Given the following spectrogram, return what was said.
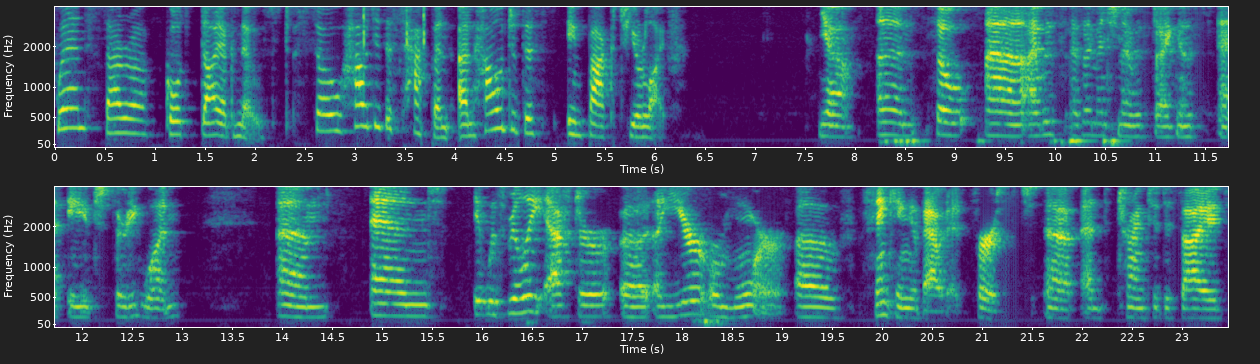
when Sarah got diagnosed? So, how did this happen and how did this impact your life? Yeah. Um, so, uh, I was, as I mentioned, I was diagnosed at age 31. Um, and it was really after a, a, year or more of thinking about it first uh, and trying to decide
